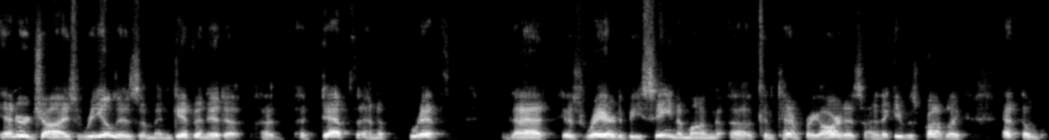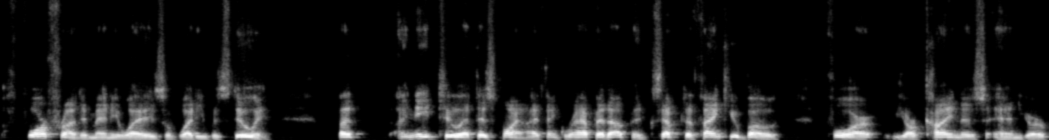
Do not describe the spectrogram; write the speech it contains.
energized realism and given it a, a, a depth and a breadth that is rare to be seen among uh, contemporary artists. I think he was probably at the forefront in many ways of what he was doing. But I need to, at this point, I think, wrap it up, except to thank you both for your kindness and your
